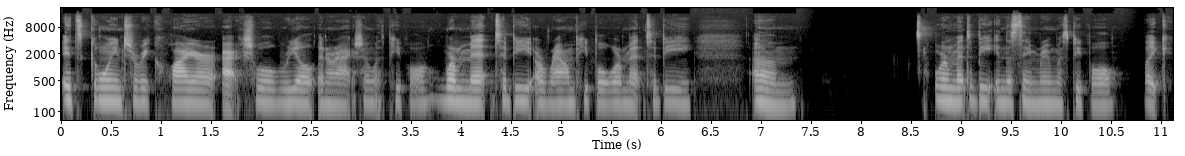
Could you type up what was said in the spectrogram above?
it's going to require actual real interaction with people. We're meant to be around people. We're meant to be, um, we're meant to be in the same room as people. Like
